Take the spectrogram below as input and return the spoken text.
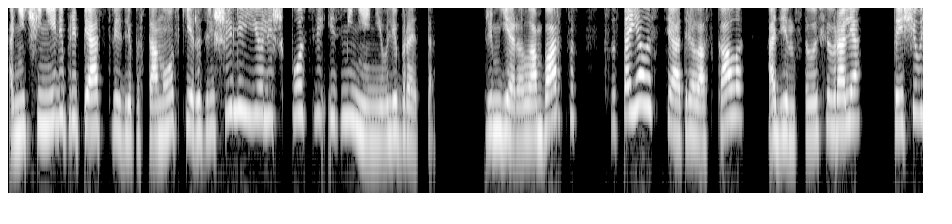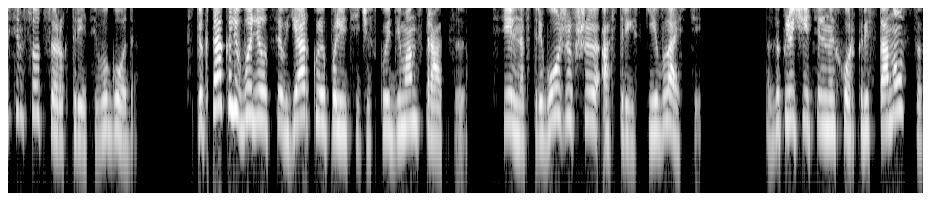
Они чинили препятствия для постановки и разрешили ее лишь после изменений в либретто. Премьера ломбардцев состоялась в театре Ласкала 11 февраля 1843 года. Спектакль вылился в яркую политическую демонстрацию, сильно встревожившую австрийские власти. Заключительный хор крестоносцев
